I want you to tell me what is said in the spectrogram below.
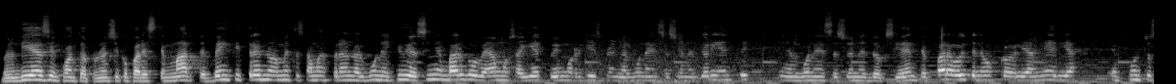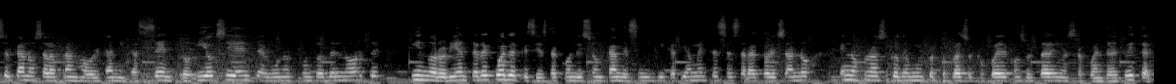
Buenos días, en cuanto al pronóstico para este martes 23, nuevamente estamos esperando alguna lluvia, sin embargo, veamos, ayer tuvimos registro en algunas estaciones de oriente y en algunas estaciones de occidente, para hoy tenemos probabilidad media en puntos cercanos a la franja volcánica centro y occidente, algunos puntos del norte y nororiente. Recuerde que si esta condición cambia significativamente, se estará actualizando en los pronósticos de muy corto plazo que puede consultar en nuestra cuenta de Twitter.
